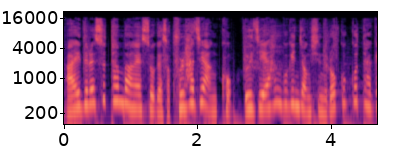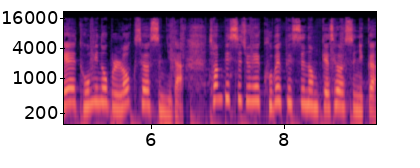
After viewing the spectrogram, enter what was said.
아이들의 숱한 방해 속에서 굴하지 않고 의지의 한국인 정신으로 꿋꿋하게 도미노 블록 세웠습니다. 1000 piece 중에 900 piece 넘게 세웠으니까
